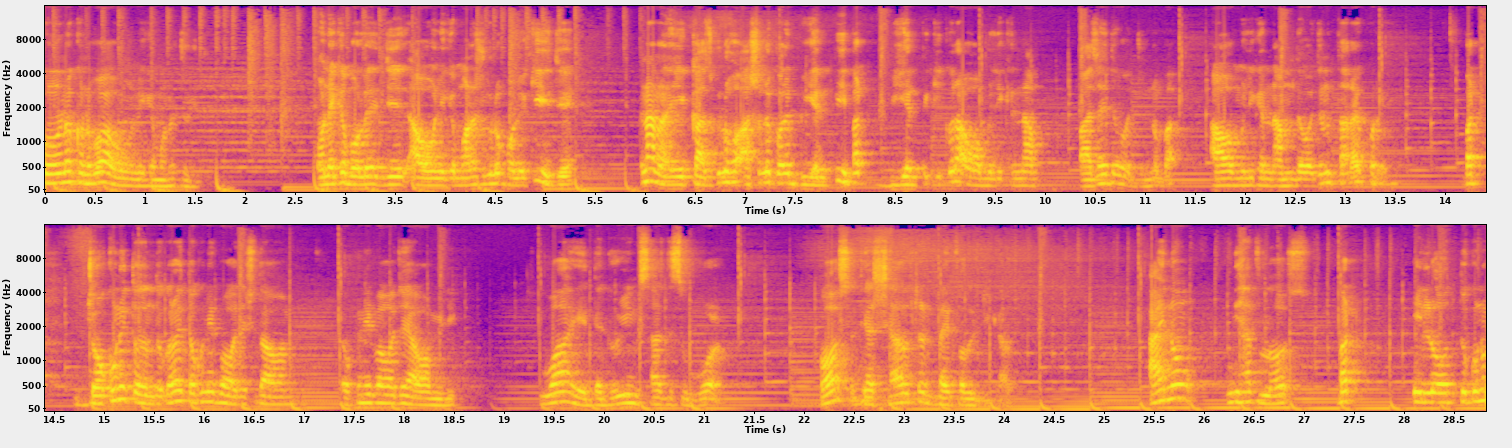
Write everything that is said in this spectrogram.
কোনো না কোনো আওয়ামী লীগের মানুষ জড়িত। অনেকে বলে যে আওয়ামী লীগের মানুষগুলো বলে কি যে, না না, এই কাজগুলো আসলে করে বিএনপি বাট বিএনপি কি করে আওয়ামী লীগের নাম বাজায় দেওয়ার জন্য বা আওয়ামী লীগের নাম দেওয়ার জন্য তারা করে? বাট যখনই তদন্ত করা হয়, তখনই পাওয়া যায় শুধু আওয়ামী তখনই পাওয়া যায় Awami League. Why the doing search this work cause they are sheltered by political I know we have loss but এই ল তো কোনো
